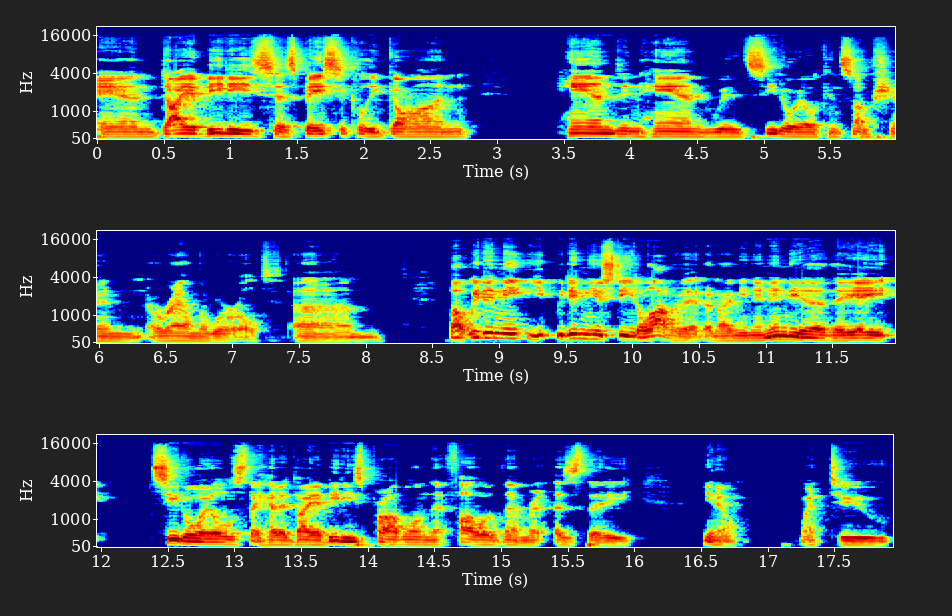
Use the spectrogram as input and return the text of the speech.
and diabetes has basically gone hand in hand with seed oil consumption around the world. Um, but we didn't eat, we didn't used to eat a lot of it. And I mean, in India, they ate seed oils. They had a diabetes problem that followed them as they, you know, went to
